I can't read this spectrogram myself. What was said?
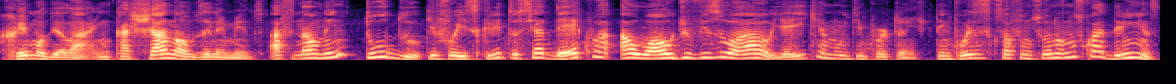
remodelar, encaixar novos elementos. Afinal, nem tudo que foi escrito se adequa ao audiovisual. E aí que é muito importante. Tem coisas que só funcionam nos quadrinhos,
